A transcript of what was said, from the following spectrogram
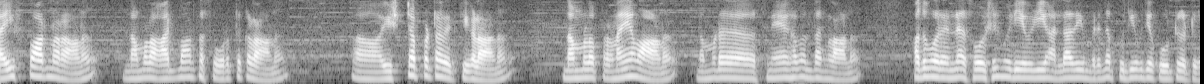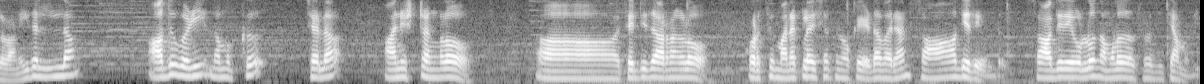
ലൈഫ് പാർട്ട്ണറാണ് നമ്മളെ ആത്മാർത്ഥ സുഹൃത്തുക്കളാണ് ഇഷ്ടപ്പെട്ട വ്യക്തികളാണ് നമ്മളെ പ്രണയമാണ് നമ്മുടെ സ്നേഹബന്ധങ്ങളാണ് അതുപോലെ തന്നെ സോഷ്യൽ മീഡിയ വഴിയും അല്ലാതെയും വരുന്ന പുതിയ പുതിയ കൂട്ടുകെട്ടുകളാണ്. ഇതെല്ലാം അതുവഴി നമുക്ക് ചില അനിഷ്ടങ്ങളോ തെറ്റിദ്ധാരണകളോ കുറച്ച് മനക്ലേശത്തിനൊക്കെ ഇടവരാൻ സാധ്യതയുണ്ട്. സാധ്യതയുള്ളൂ നമ്മൾ ശ്രദ്ധിച്ചാൽ മതി.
